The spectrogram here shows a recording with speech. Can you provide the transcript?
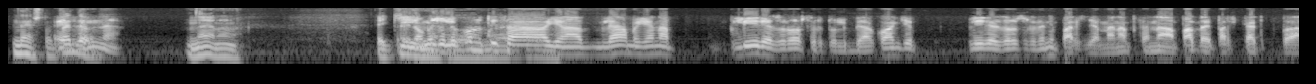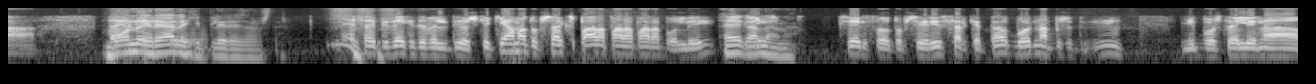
Ναι, στο Έτσι 5. δεν είναι. Ναι, ναι. ναι. Εκεί Ε, είναι νομίζω το λοιπόν ότι μεγάλο. θα, για να μιλάμε για ένα πλήρες ρόστερ του Ολυμπιακού, αν και πλήρες ρόστερ δεν υπάρχει για μένα, πουθενά πάντα υπάρχει κάτι που θα... θα Μόνο η επιδέχεται- Real έχει πλήρες ρόστερ. Ναι, θα επιδέχεται βελτίωση. Και εκεί άμα το ψάξεις πάρα πάρα πάρα πολύ, Ε, καλά, ναι. ξέρεις το, το ψηρίσεις αρκετά, μπορεί να πεις ότι «Μμ, μήπως θέλει ένα,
